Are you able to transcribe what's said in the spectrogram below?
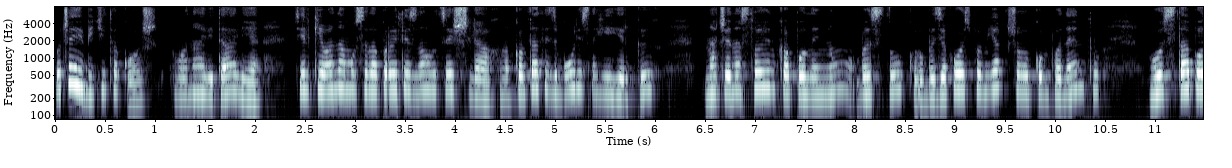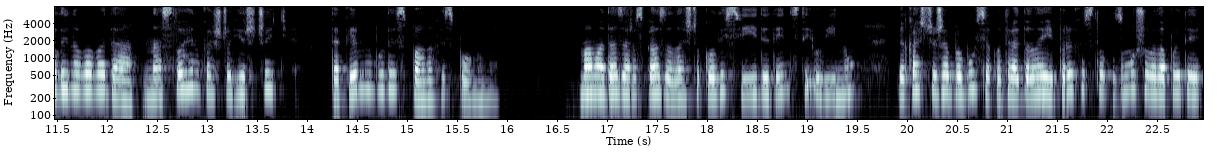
Хоча й у біді також. Вона, Віталія, тільки вона мусила пройти знову цей шлях, наковтатись болісних і гірких, наче настоянка полину, без цукру, без якогось пом'якшого компоненту, густа полинова вода, настоянка, що гірчить, такими були спалахи спомини. Мама Даза розказувала, що колись в її дитинстві у війну якась чужа бабуся, котра дала їй прихисток, змушувала пити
